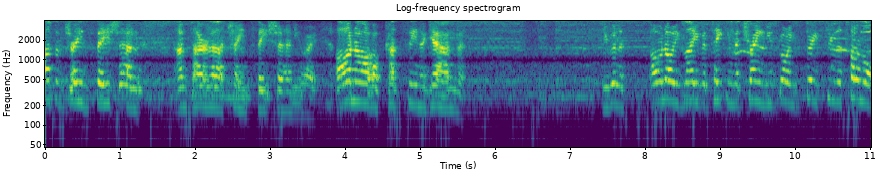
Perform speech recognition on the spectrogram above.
Not the train station. I'm tired of that train station anyway. Oh no, cutscene again. You're gonna... Oh no, he's not even taking the train. He's going straight through the tunnel.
